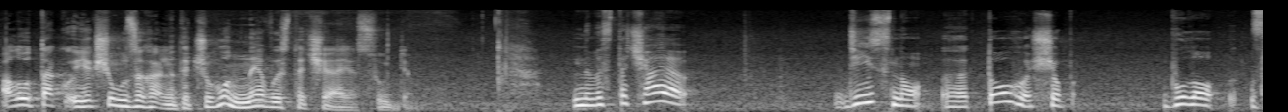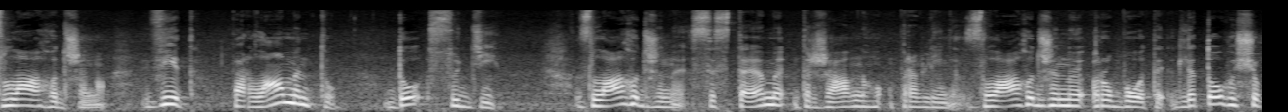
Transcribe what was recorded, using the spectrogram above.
Але от так, якщо узагальнити, чого не вистачає суддям? не вистачає дійсно е, того, щоб було злагоджено від парламенту до судді. Злагодженої системи державного управління, злагодженої роботи для того, щоб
